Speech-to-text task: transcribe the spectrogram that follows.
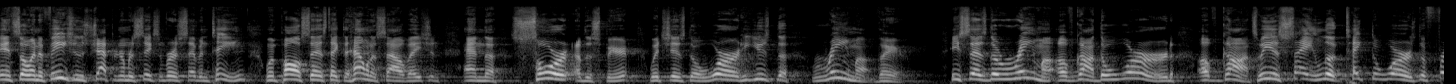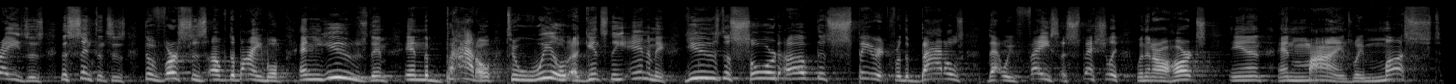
And so in Ephesians chapter number 6 and verse 17, when Paul says, Take the helmet of salvation and the sword of the Spirit, which is the word, he used the rhema there. He says the rhema of God, the word of God. So he is saying, look, take the words, the phrases, the sentences, the verses of the Bible and use them in the battle to wield against the enemy. Use the sword of the Spirit for the battles that we face, especially within our hearts and, and minds. We must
